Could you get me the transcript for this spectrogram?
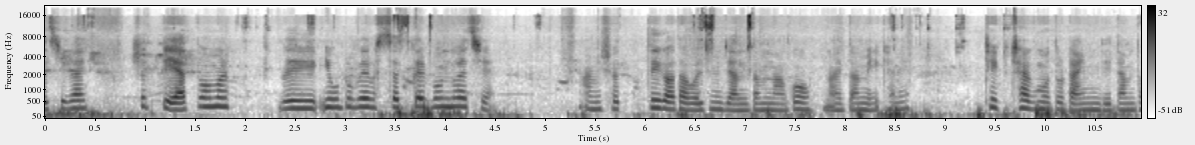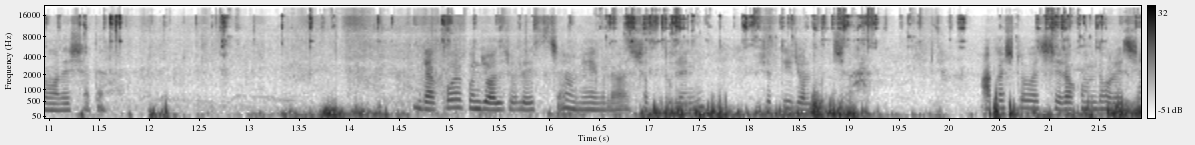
আছি ভাই। সত্যি, এত আমার ইউটিউবে সাবস্ক্রাইব বন্ধু আছে আমি সত্যি কথা বলছি, আমি জানতাম না গো, নয়তো আমি এখানে ঠিকঠাক মতো টাইম দিতাম তোমাদের সাথে। দেখো, এখন জল চলে এসছে, আমি এগুলো সব তুলে নিই। সত্যি জল পড়ছে। আকাশটাও সেরকম ধরেছে।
